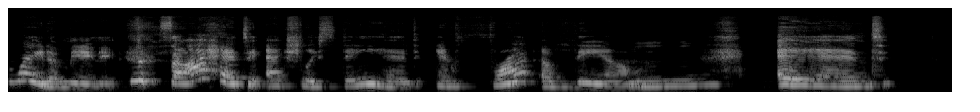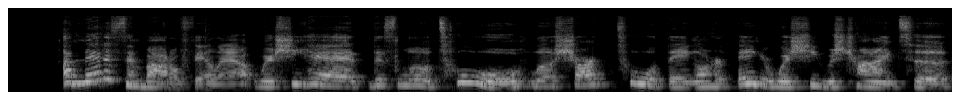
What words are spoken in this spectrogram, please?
wait a minute. So I had to actually stand in front of them Mhm. and a medicine bottle fell out where she had this little tool, little sharp tool thing on her finger where she was trying to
